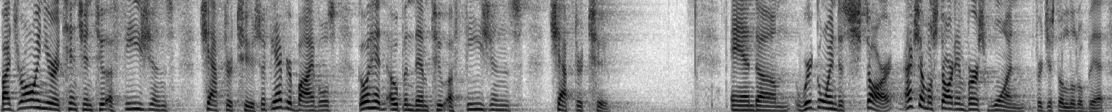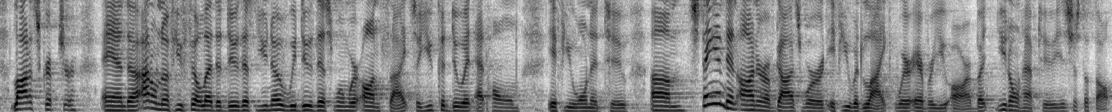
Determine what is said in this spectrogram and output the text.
by drawing your attention to Ephesians chapter 2. So if you have your Bibles, go ahead and open them to Ephesians chapter 2. And um, we're going to start, actually, I'm going to start in verse 1 for just a little bit. A lot of scripture. And uh, I don't know if you feel led to do this. You know, we do this when we're on site, so you could do it at home if you wanted to. Um, stand in honor of God's word if you would like, wherever you are, but you don't have to. It's just a thought.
